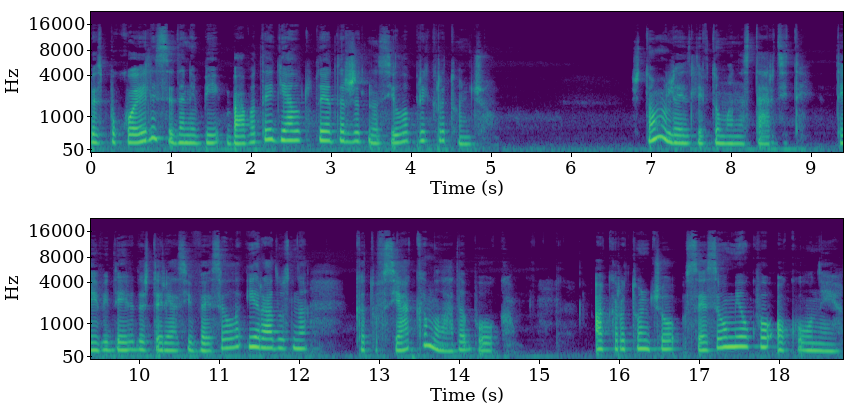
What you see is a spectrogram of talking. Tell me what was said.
Безпокоили се да не би бабата и дядото да я държат на сила при Кратунчо. Щом влезли в дома на старците, те видели дъщеря си весела и радостна, като всяка млада булка. А Кратунчо все се умилква около нея.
